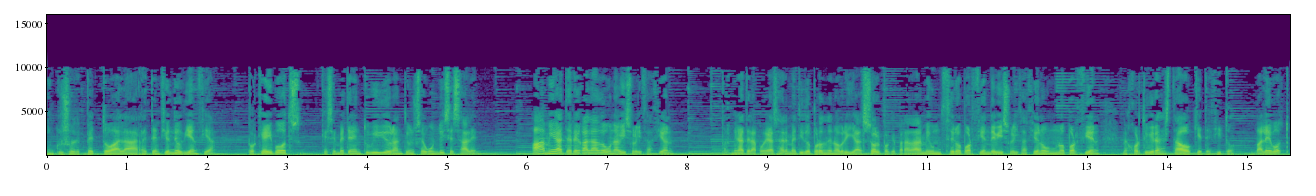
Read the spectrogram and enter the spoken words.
incluso respecto a la retención de audiencia, porque hay bots que se meten en tu vídeo durante un segundo y se salen. Ah, mira, te he regalado una visualización. Pues mira, te la podrías haber metido por donde no brilla el sol, porque para darme un 0% de visualización o un 1%, mejor te hubieras estado quietecito. ¿Vale, bot?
